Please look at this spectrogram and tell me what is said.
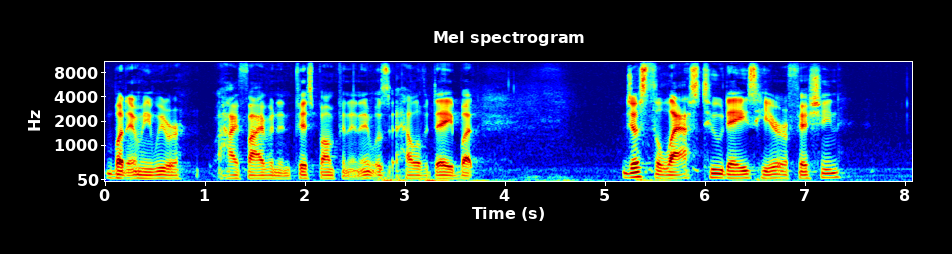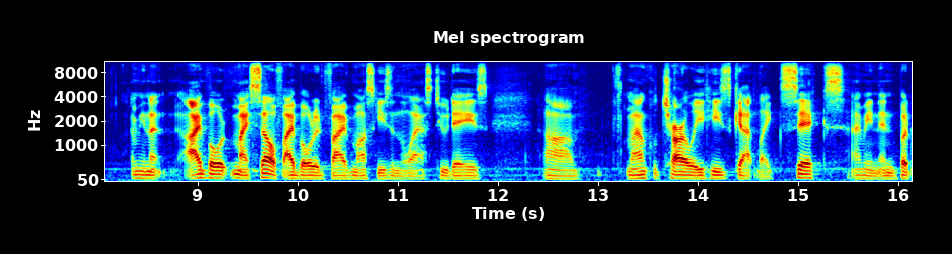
But I mean, we were high fiving and fist bumping, and it was a hell of a day. But just the last two days here of fishing, I mean, I, I boat myself. I boated five muskies in the last two days. Um, my uncle Charlie, he's got like six. I mean, and but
